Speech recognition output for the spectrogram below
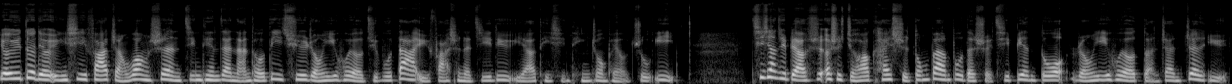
由于对流云系发展旺盛，今天在南投地区容易会有局部大雨发生的几率，也要提醒听众朋友注意。气象局表示，二十九号开始东半部的水汽变多，容易会有短暂阵雨；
